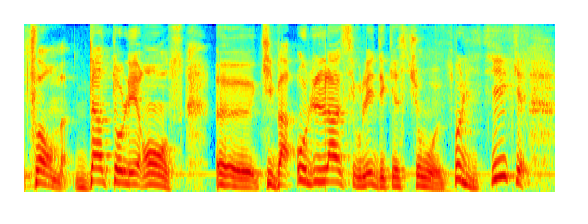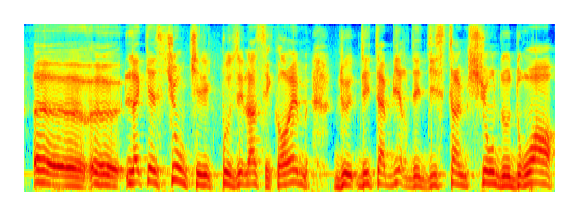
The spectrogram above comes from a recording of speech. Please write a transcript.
forme d'intolérance euh, qui va au-delà, si vous voulez, des questions euh, politiques. Euh, la question qui est posée là, c'est quand même d'établir des distinctions de droits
